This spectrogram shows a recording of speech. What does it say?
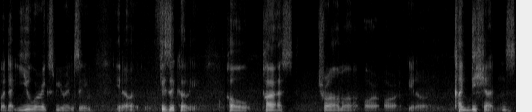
but that you are experiencing you know physically how past trauma or or you know conditions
